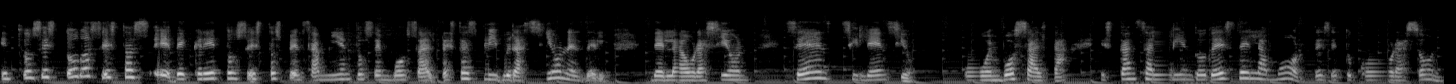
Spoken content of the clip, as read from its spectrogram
Entonces, todos estos eh, decretos, estos pensamientos en voz alta, estas vibraciones del, de la oración, sea en silencio o en voz alta, están saliendo desde el amor, desde tu corazón.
